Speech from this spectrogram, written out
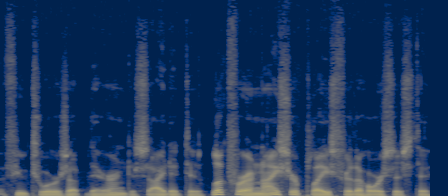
a few tours up there and decided to look for a nicer place for the horses to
